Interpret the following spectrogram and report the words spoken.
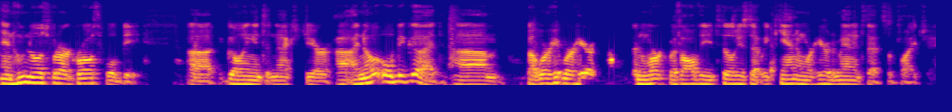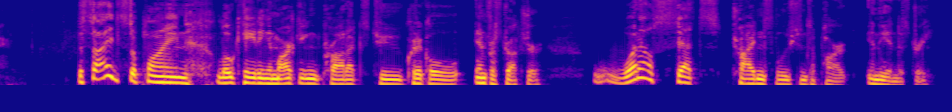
And who knows what our growth will be uh, going into next year. Uh, I know it will be good, um, but we're, we're here and work with all the utilities that we can, and we're here to manage that supply chain. Besides supplying, locating, and marketing products to critical infrastructure, what else sets Trident Solutions apart in the industry?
